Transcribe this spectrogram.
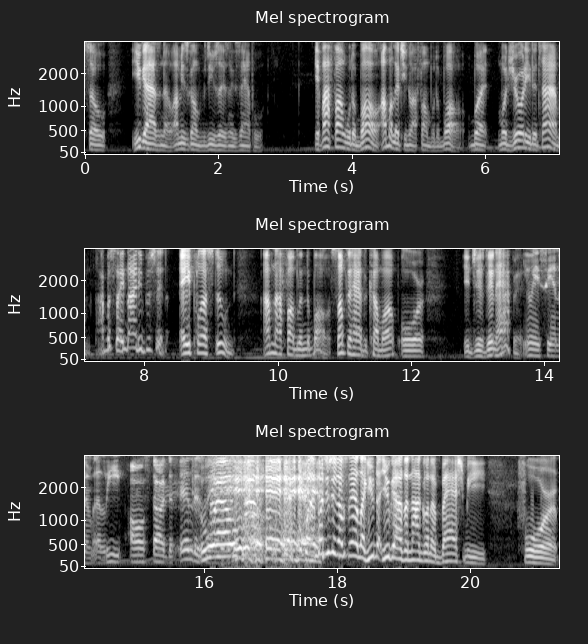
So you guys know. I'm just gonna use it as an example. If I fumble the ball, I'm gonna let you know I fumbled the ball. But majority of the time, I would say 90% A plus student. I'm not fumbling the ball. Something had to come up, or it just didn't happen. You ain't seeing them elite all star defenders. Well, well but, but you see what I'm saying? Like you, you guys are not gonna bash me for,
